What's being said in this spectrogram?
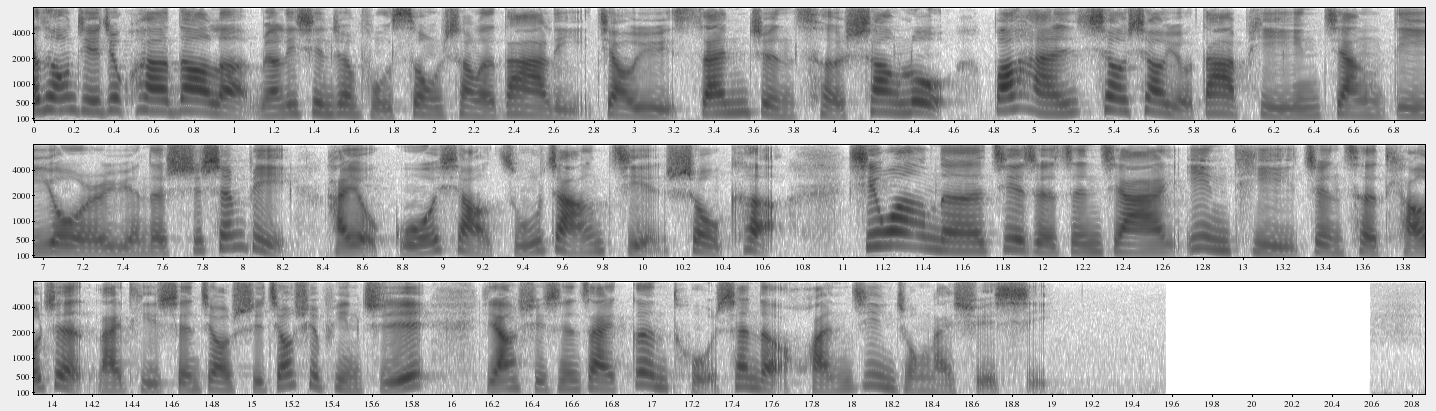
儿童节就快要到了，苗栗县政府送上了大礼，教育三政策上路，包含校校有大屏、降低幼儿园的师生比，还有国小组长减授课，希望呢借着增加硬体政策调整，来提升教师教学品质，让学生在更妥善的环境中来学习。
